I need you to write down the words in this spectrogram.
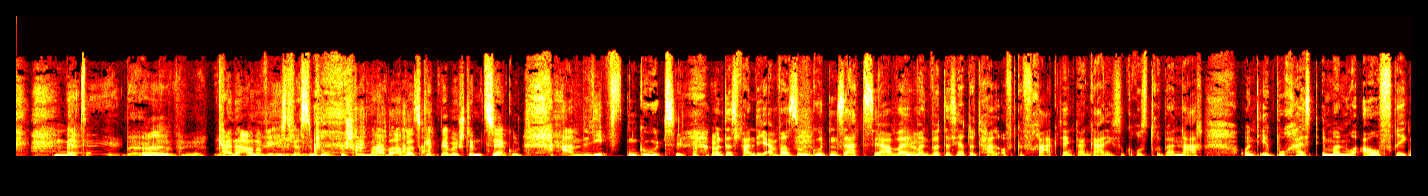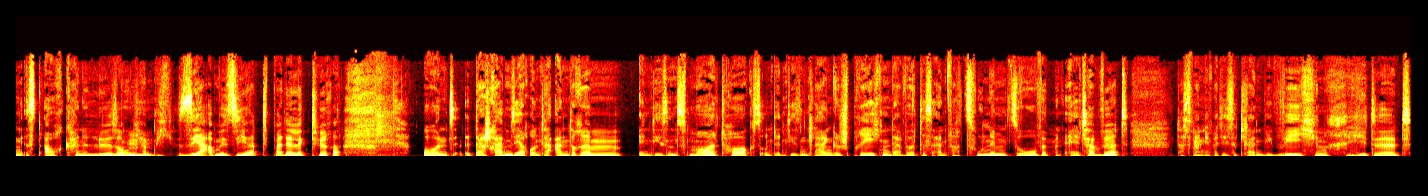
Mit? Äh, keine Ahnung, wie ich das im Buch beschrieben habe, aber es geht mir bestimmt sehr gut. Am liebsten gut. Und das fand ich einfach so einen guten Satz, ja, weil ja. man wird das ja total oft gefragt, denkt dann gar nicht so groß drüber nach. Und Ihr Buch heißt Immer nur aufregen ist auch keine Lösung. Mhm. Ich habe mich sehr amüsiert bei der Lektüre. Und da schreiben Sie auch unter anderem in diesen Smalltalks und in diesen kleinen Gesprächen, da wird es einfach zunehmend so, wenn man älter wird, dass man über diese kleinen Wehwehchen redet.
